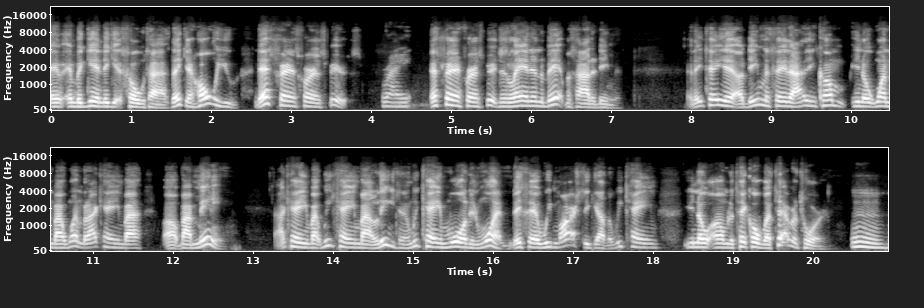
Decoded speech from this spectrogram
and, and begin to get soul ties. They can hold you. That's transferring spirits. Right. That's transferring spirit, just laying in the bed beside a demon. And they tell you that a demon say that I didn't come, you know, one by one, but I came by uh by many. I came by we came by legion. We came more than one. They said we marched together. We came, you know, um to take over a territory. Mm.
